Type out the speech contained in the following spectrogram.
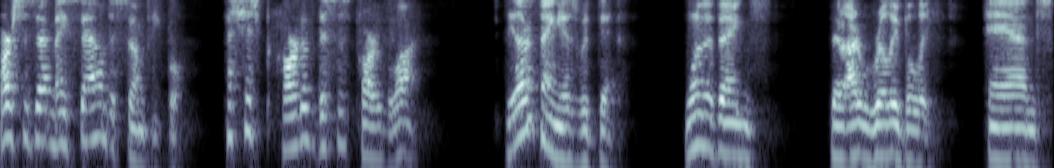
harsh as that may sound to some people that's just part of this is part of life the other thing is with death one of the things that i really believe and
